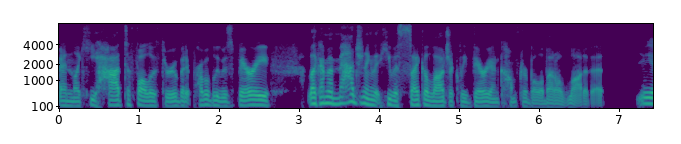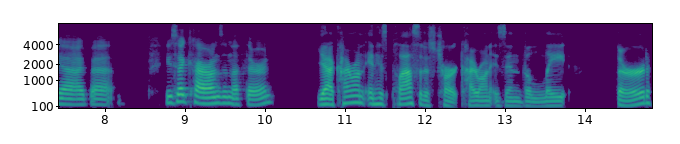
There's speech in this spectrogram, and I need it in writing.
and, like, he had to follow through, but it probably was very like, I'm imagining that he was psychologically very uncomfortable about a lot of it. Yeah, I bet. You said Chiron's in the 3rd? Yeah, Chiron in his Placidus chart, Chiron is in the late 3rd,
